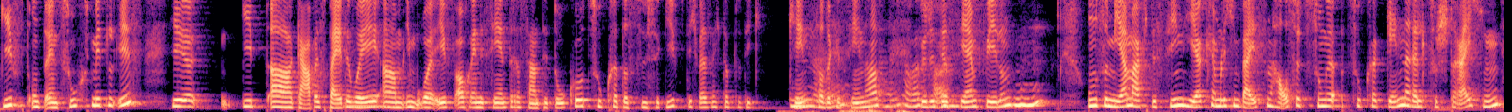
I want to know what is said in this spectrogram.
Gift und ein Suchtmittel ist. Hier gibt, äh, gab es, by the way, ähm, im ORF auch eine sehr interessante Doku, Zucker, das süße Gift. Ich weiß nicht, ob du die kennst nein, oder gesehen hast. Nein, Würde dir sehr empfehlen. Mhm. Umso mehr macht es Sinn, herkömmlichen weißen Haushaltszucker generell zu streichen.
